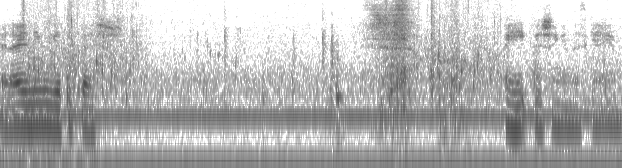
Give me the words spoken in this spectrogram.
And I didn't even get to fish. I hate fishing in this game.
